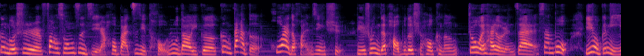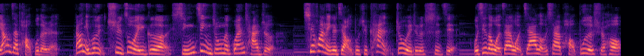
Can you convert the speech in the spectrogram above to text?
更多是放松自己，然后把自己投入到一个更大的户外的环境去。比如说你在跑步的时候，可能周围还有人在散步，也有跟你一样在跑步的人，然后你会去作为一个行进中的观察者，切换了一个角度去看周围这个世界，我记得我在我家楼下跑步的时候，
